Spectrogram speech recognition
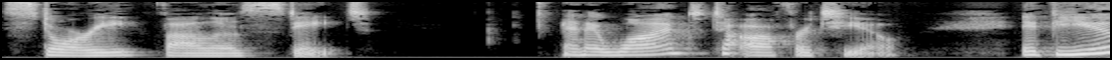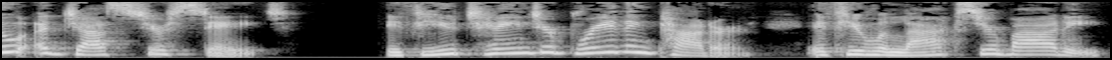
Story follows state. And I want to offer to you, if you adjust your state, if you change your breathing pattern, if you relax your body,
